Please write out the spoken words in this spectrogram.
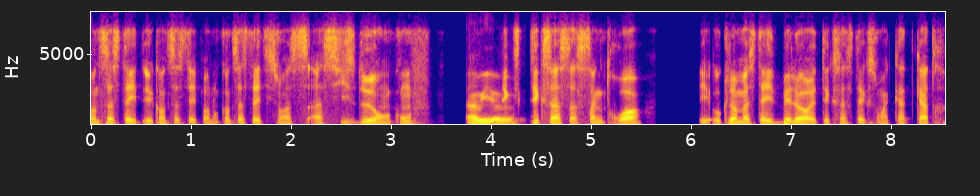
Kansas State, et euh, Kansas State, pardon. Kansas State, ils sont à, 6-2 en conf. Ah oui, Texas à 5-3. Et Oklahoma State, Baylor et Texas Tech sont à 4-4.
